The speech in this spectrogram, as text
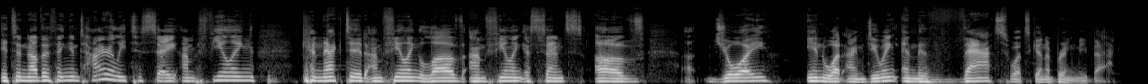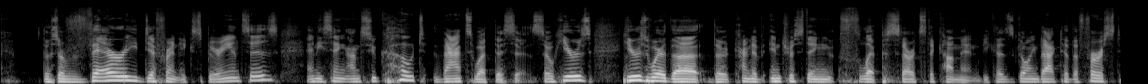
It's another thing entirely to say, I'm feeling connected, I'm feeling love, I'm feeling a sense of uh, joy in what I'm doing, and that's what's going to bring me back. Those are very different experiences. And he's saying on Sukkot, that's what this is. So here's, here's where the, the kind of interesting flip starts to come in. Because going back to the first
